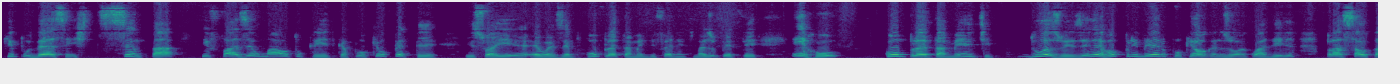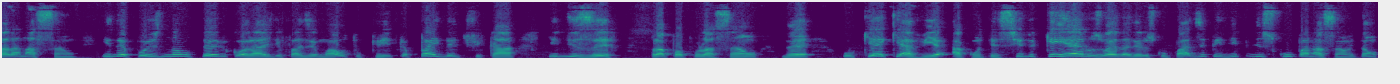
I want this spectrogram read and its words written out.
que pudessem sentar e fazer uma autocrítica, porque o PT, isso aí é um exemplo completamente diferente, mas o PT errou completamente duas vezes. Ele errou primeiro porque organizou uma quadrilha para assaltar a nação e depois não teve coragem de fazer uma autocrítica para identificar e dizer para a população né, o que é que havia acontecido, quem eram os verdadeiros culpados e pedir desculpa à nação. Então,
